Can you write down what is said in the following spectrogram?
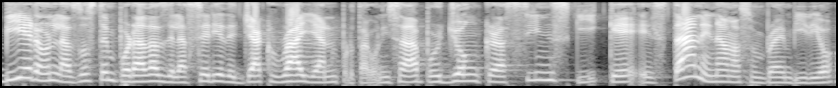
vieron las dos temporadas de la serie de Jack Ryan, protagonizada por John Krasinski, que están en Amazon Prime Video,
